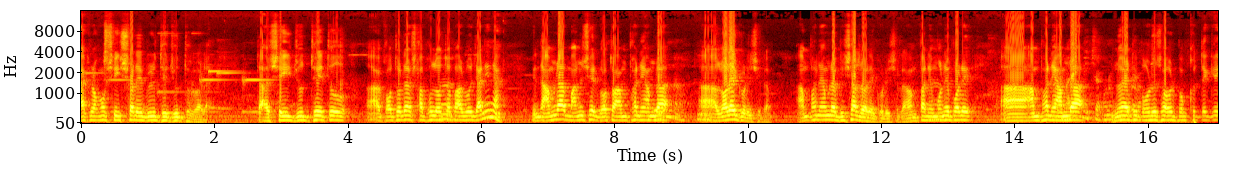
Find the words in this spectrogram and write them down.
একরকম ঈশ্বরের বিরুদ্ধে যুদ্ধ করা। তা সেই যুদ্ধে তো কতটা সফলতা পারব জানি না কিন্তু আমরা মানুষের গত আমফানে আমরা লড়াই করেছিলাম। আমফানে আমরা বিশাল লড়াই করেছিলাম। আমফানে মনে পড়ে আহ, আমফানে আমরা নৈহাটি পৌরসভার পক্ষ থেকে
